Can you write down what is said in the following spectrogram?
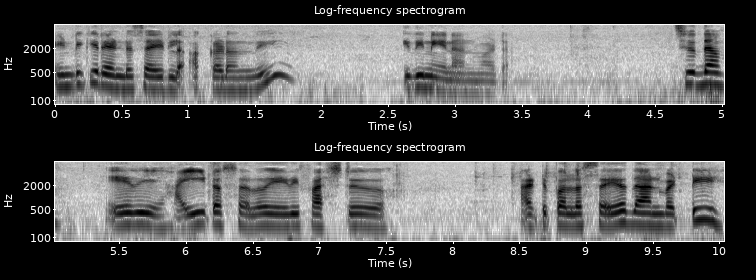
ఇంటికి రెండు సైడ్లు అక్కడ ఉంది. ఇది నేను చూద్దాం ఏది హైట్ వస్తుందో ఏది ఫస్ట్ అరటిపళ్ళు వస్తాయో దాన్ని బట్టి.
